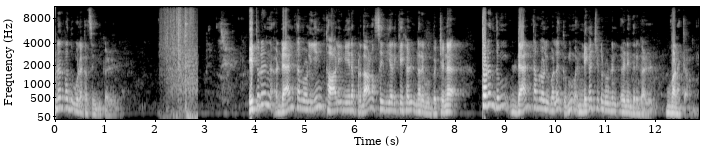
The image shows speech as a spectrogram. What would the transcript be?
தொடர்வது உலக செய்திகள். இத்துடன் டான் தமிழொலியின் காலை நேர பிரதான செய்தி அறிக்கைகள் நிறைவு பெற்றன. தொடர்ந்தும் டான் தமிழொலி வழங்கும் நிகழ்ச்சிகளுடன் இணைந்திருங்கள். வணக்கம்.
